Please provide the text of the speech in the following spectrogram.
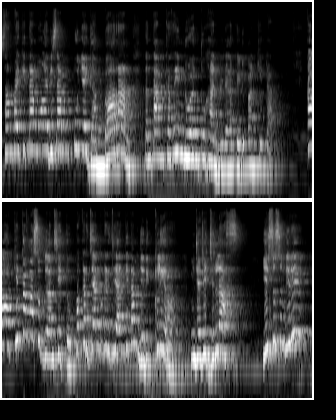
sampai kita mulai bisa mempunyai gambaran tentang kerinduan Tuhan di dalam kehidupan kita. Kalau kita masuk dalam situ, pekerjaan-pekerjaan kita menjadi clear, menjadi jelas. Yesus sendiri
